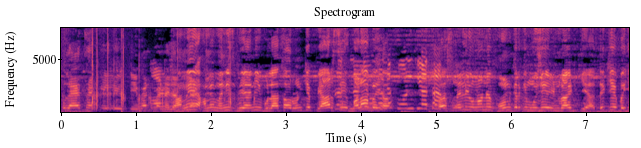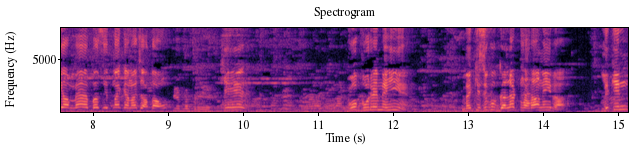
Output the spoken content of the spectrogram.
बुलाया था कि इवेंट मैनेजर हमें हमें मनीष भैया नहीं बुलाया था और उनके प्यार से बड़ा भैया फ़ोन किया था। पर्सनली उन्होंने फ़ोन करके मुझे इनवाइट किया। देखिए भैया मैं बस इतना कहना चाहता हूँ कि वो बुरे नहीं हैं। मैं किसी को गलत ठहरा नहीं रहा। लेकिन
